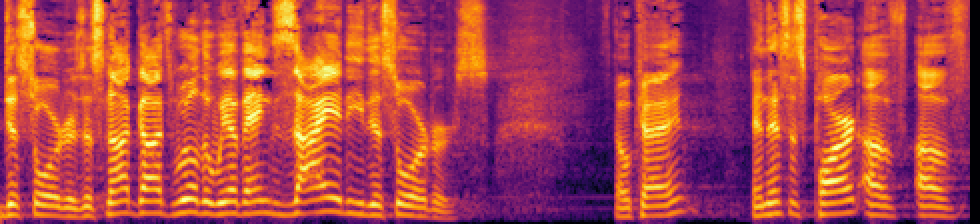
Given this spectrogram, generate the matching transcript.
disorders. It's not God's will that we have anxiety disorders. Okay? And this is part of, of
